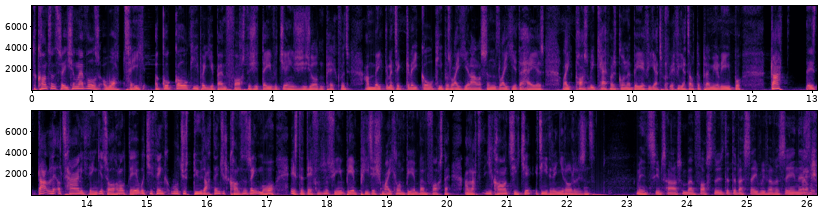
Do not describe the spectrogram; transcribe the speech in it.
The concentration levels are what take a good goalkeeper, your Ben Fosters, your David James, your Jordan Pickfords, and make them into great goalkeepers like your Alissons, like your De Gea's, like possibly Kepa's gonna be if he gets if he gets out the Premier League. But that is that little tiny thing you're talking about there, which you think, well, just do that, then just concentrate more, is the difference between being Peter Schmeichel and being Ben Foster. And that's, you can't teach it. It's either in you or it isn't. I mean, it seems harsh on Ben Foster, who's did the best save we've ever seen. There.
